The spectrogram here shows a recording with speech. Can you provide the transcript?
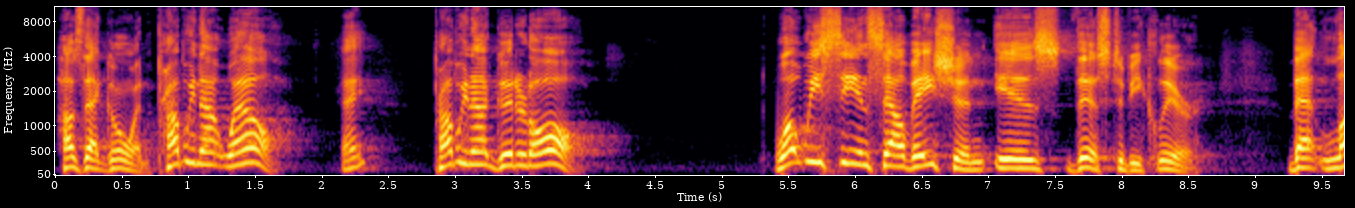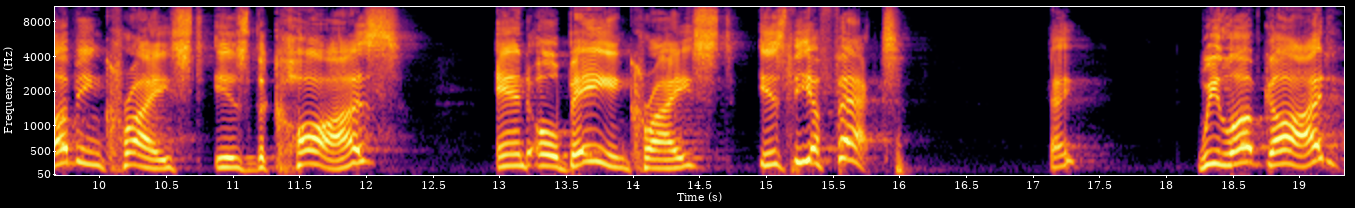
How's that going? Probably not well. Okay? Probably not good at all. What we see in salvation is this to be clear that loving christ is the cause and obeying christ is the effect. Okay? We love god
